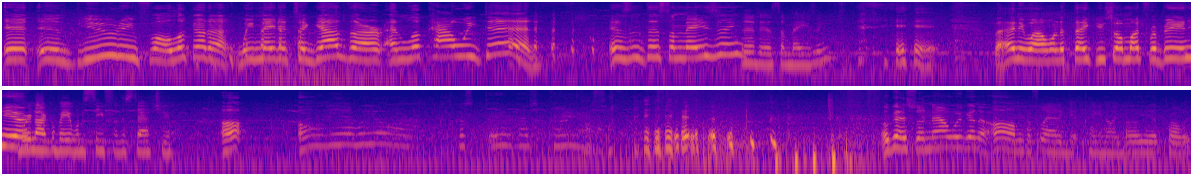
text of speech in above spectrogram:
it is beautiful. Look at it. We made it together, and look how we did. Isn't this amazing? It is amazing. But anyway, I want to thank you so much for being here. We're not going to be able to see for the statue. Oh, oh yeah, we are. Because David has paint. okay, so now we're gonna um. Hopefully, I didn't get paint on you. Oh yeah, probably.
